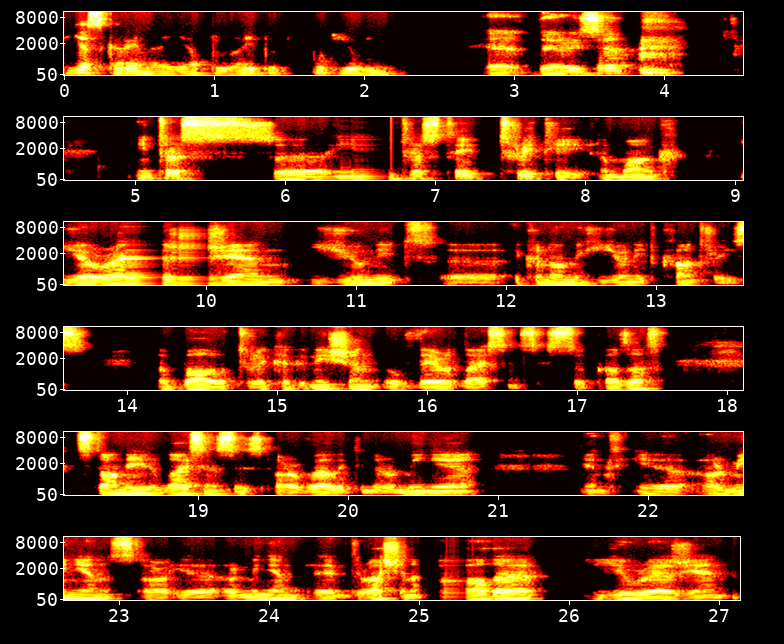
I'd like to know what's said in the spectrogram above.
yes karen i, I put put you in yeah there is a interest uh, interstate treaty among eurasian unit uh, economic unit countries about recognition of their licenses so kazakhstani licenses are valid in armenia and uh, Armenians are uh, Armenian and Russian and other Eurasian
